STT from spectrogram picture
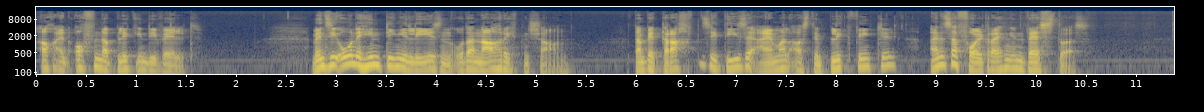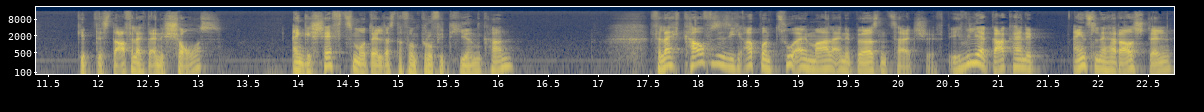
auch ein offener Blick in die Welt. Wenn Sie ohnehin Dinge lesen oder Nachrichten schauen, dann betrachten Sie diese einmal aus dem Blickwinkel eines erfolgreichen Investors. Gibt es da vielleicht eine Chance? Ein Geschäftsmodell, das davon profitieren kann? Vielleicht kaufen Sie sich ab und zu einmal eine Börsenzeitschrift. Ich will ja gar keine einzelne herausstellen,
